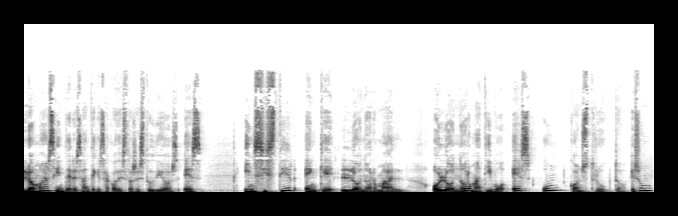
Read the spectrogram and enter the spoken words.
lo más interesante que saco de estos estudios es insistir en que lo normal o lo normativo es un constructo, es un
